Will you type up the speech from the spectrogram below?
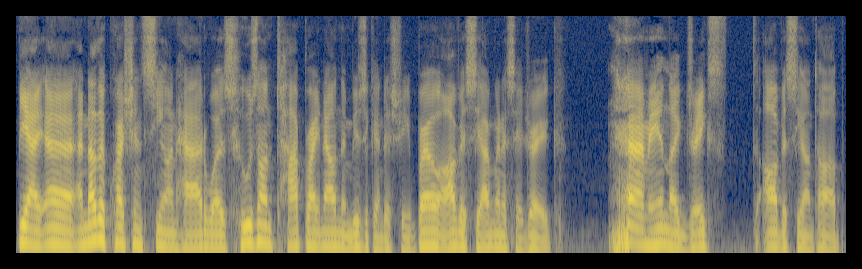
But yeah, uh, another question Sion had was who's on top right now in the music industry, bro? Obviously, I'm gonna say Drake. I mean, like Drake's obviously on top.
